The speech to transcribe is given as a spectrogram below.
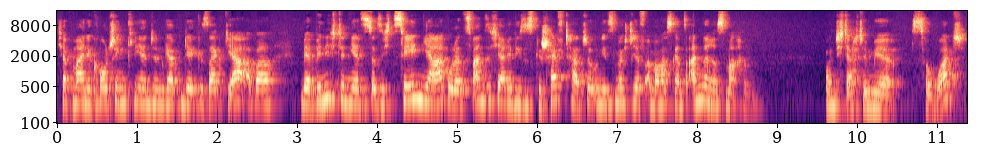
Ich habe meine Coaching-Klientin gehabt, die hat gesagt, ja, aber wer bin ich denn jetzt, dass ich 10 Jahre oder 20 Jahre dieses Geschäft hatte und jetzt möchte ich auf einmal was ganz anderes machen? Und ich dachte mir, so what?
